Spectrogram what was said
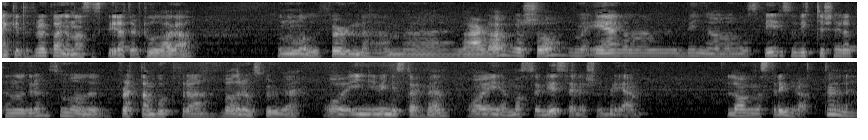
Enkelte frø kan jo nesten spire etter to dager. Så nå må du følge med dem eh, hver dag å se. Med en gang de begynner å spire, så vidt du ser at det er noe grønt, så må du flytte dem bort fra baderomsgulvet og inn i vinduskarmen og gi dem masse lys, ellers så blir de lang og stringlete mm.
